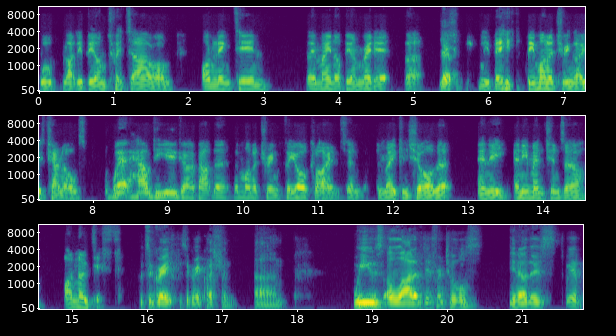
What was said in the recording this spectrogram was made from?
will likely be on Twitter, on on LinkedIn. They may not be on Reddit, but yep. should definitely be be monitoring those channels where how do you go about the, the monitoring for your clients and, and making sure that any any mentions are are noticed? It's a great it's a great question. Um, we use a lot of different tools. You know there's we have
